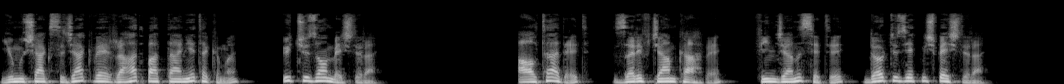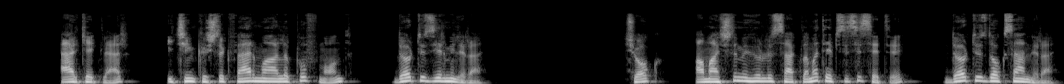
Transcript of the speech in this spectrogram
yumuşak sıcak ve rahat battaniye takımı, 315 lira. 6 adet, zarif cam kahve, fincanı seti, 475 lira. Erkekler, için kışlık fermuarlı puf mont, 420 lira. Çok, amaçlı mühürlü saklama tepsisi seti, 490 lira.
